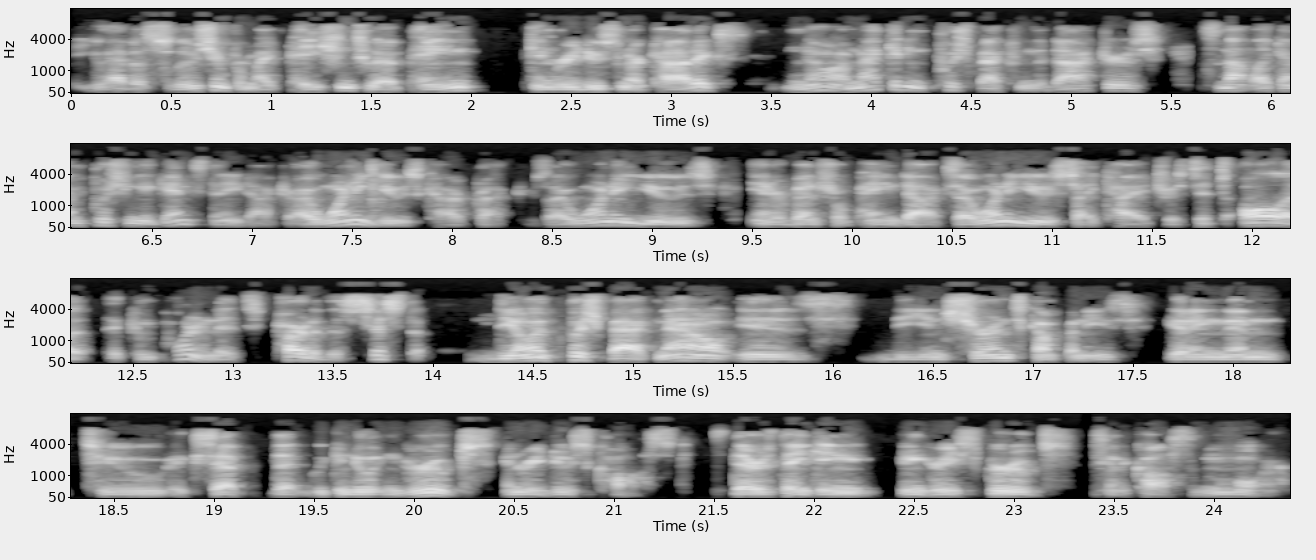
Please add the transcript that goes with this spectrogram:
you have a solution for my patients who have pain. can reduce narcotics. No, I'm not getting pushback from the doctors. It's not like I'm pushing against any doctor. I want to use chiropractors. I want to use interventional pain docs. I want to use psychiatrists. It's all a, a component. It's part of the system. The only pushback now is the insurance companies getting them to accept that we can do it in groups and reduce cost. They're thinking increased groups is going to cost them more.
